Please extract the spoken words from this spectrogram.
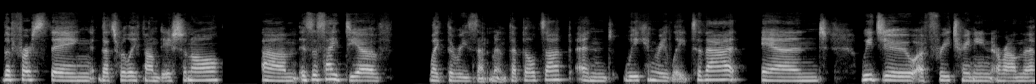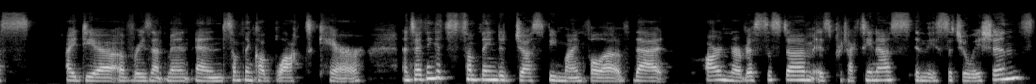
The first thing that's really foundational um, is this idea of like the resentment that builds up, and we can relate to that. And we do a free training around this idea of resentment and something called blocked care. And so I think it's something to just be mindful of that our nervous system is protecting us in these situations.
